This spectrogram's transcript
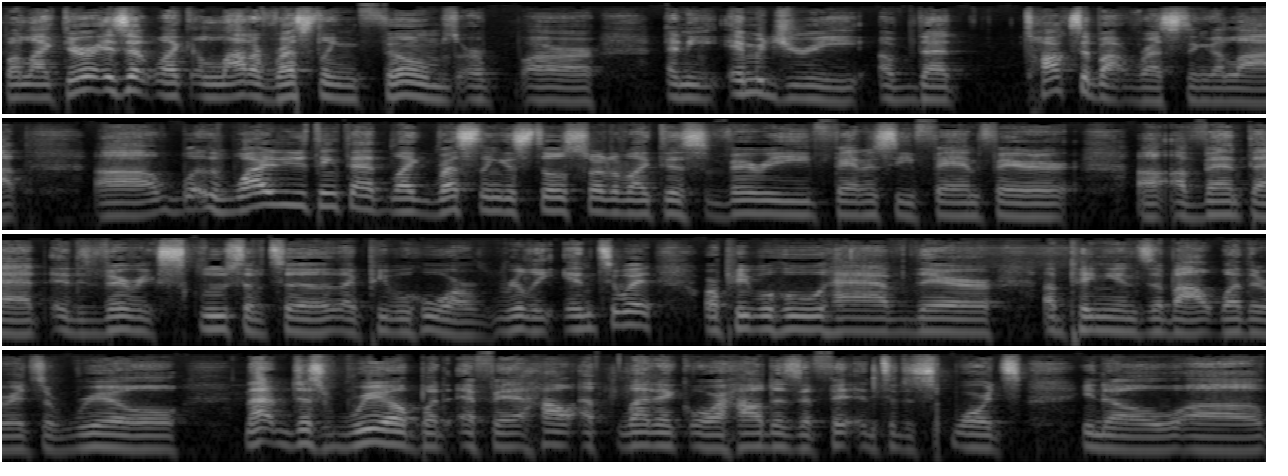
but like there isn't like a lot of wrestling films or or any imagery of that talks about wrestling a lot. Uh, why do you think that like wrestling is still sort of like this very fantasy fanfare uh, event that it is very exclusive to like people who are really into it or people who have their opinions about whether it's a real not just real, but if it, how athletic or how does it fit into the sports, you know, uh,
